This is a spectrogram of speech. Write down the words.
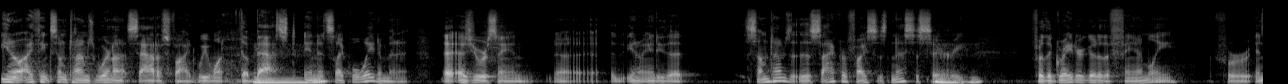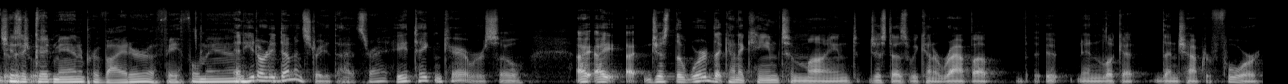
you know, I think sometimes we're not satisfied. We want the best, mm-hmm. and it's like, well, wait a minute. As you were saying, uh, you know, Andy, that sometimes the sacrifice is necessary mm-hmm. for the greater good of the family, for individuals. She's a good man, a provider, a faithful man. And he'd already demonstrated that. That's right. He'd taken care of her. So, I, I, I just the word that kind of came to mind, just as we kind of wrap up uh, and look at then chapter four,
